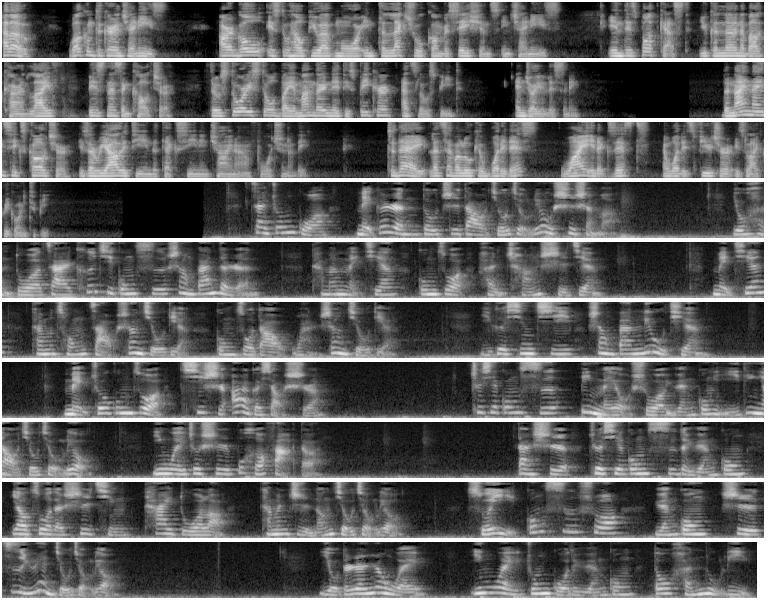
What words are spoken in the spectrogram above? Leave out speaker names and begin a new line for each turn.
Hello, welcome to Current Chinese. Our goal is to help you have more intellectual conversations in Chinese. In this podcast, you can learn about current life, business, and culture through stories told by a Mandarin native speaker at slow speed. Enjoy your listening. The 996 culture is a reality in the tech scene in China, unfortunately. Today, let's have a look at what it is, why it exists, and what its future is likely going to be.
在中国，每个人都知道九九六是什么。有很多在科技公司上班的人，他们每天工作很长时间。每天，他们从早上九点工作到晚上九点，一个星期上班六天，每周工作七十二个小时。这些公司并没有说员工一定要九九六，因为这是不合法的。但是这些公司的员工要做的事情太多了，他们只能九九六，所以公司说员工是自愿九九六。有的人认为。因为中国的员工都很努力，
